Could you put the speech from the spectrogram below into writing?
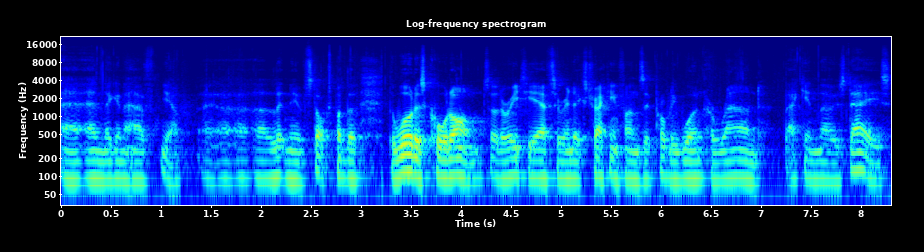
and they're going to have you know, a, a, litany of stocks. But the, the world has caught on, so there are ETFs or index tracking funds that probably weren't around back in those days.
